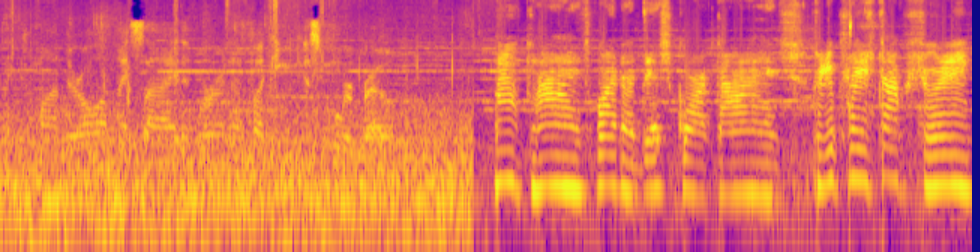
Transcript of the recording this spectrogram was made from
Like, come on, they're all on my side, and we're in a fucking Discord, bro. Oh, guys, we're in a Discord, guys. Can you please stop shooting?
